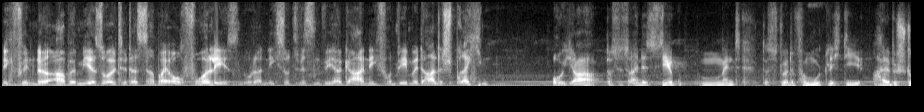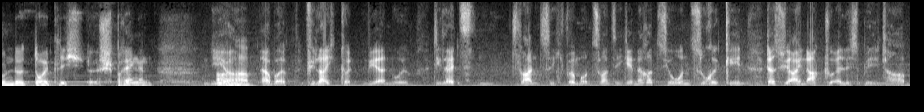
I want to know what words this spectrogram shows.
ich finde, aber mir sollte das dabei auch vorlesen, oder nicht? Sonst wissen wir ja gar nicht, von wem wir da alles sprechen. Oh ja, das ist eine sehr gu- Moment. Das würde vermutlich die halbe Stunde deutlich äh, sprengen. Ja, Ähm. aber vielleicht könnten wir ja nur die letzten 20, 25 Generationen zurückgehen, dass wir ein aktuelles Bild haben.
